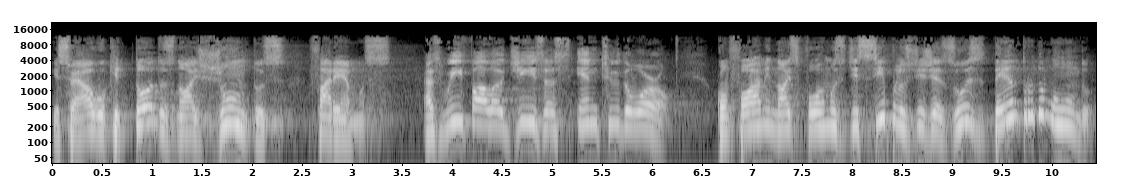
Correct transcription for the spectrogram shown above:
Isso é algo que todos nós juntos faremos. As we follow Jesus into the world. Conforme nós formos discípulos de Jesus dentro do mundo.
